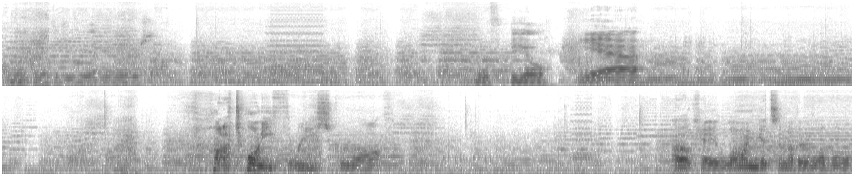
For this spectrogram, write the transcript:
I'm looking at the GB emulators. Wolf Beil. Yeah. Oh, 23, screw off. Okay, Lowen gets another level.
